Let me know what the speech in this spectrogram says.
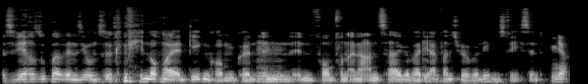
es wäre super, wenn sie uns irgendwie nochmal entgegenkommen könnten mhm. in, in Form von einer Anzeige, weil die einfach nicht mehr überlebensfähig sind. Ja,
